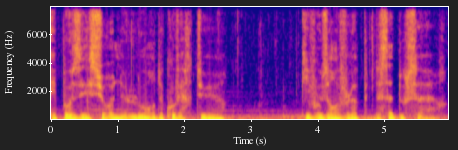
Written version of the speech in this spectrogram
est posé sur une lourde couverture qui vous enveloppe de sa douceur.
